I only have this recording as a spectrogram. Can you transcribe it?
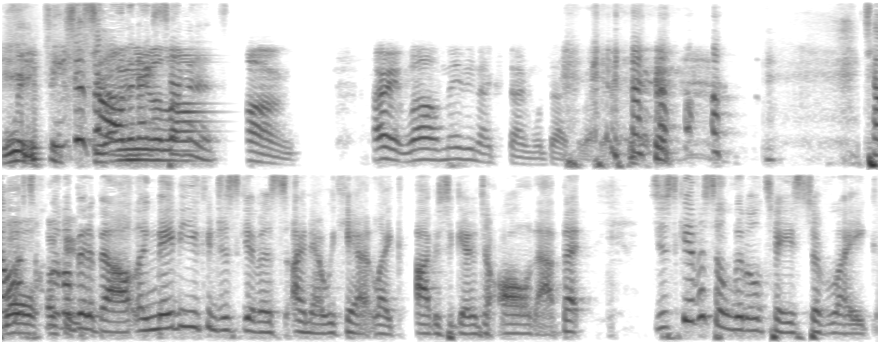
we, Teach us all the next 10 along. minutes. All right, well, maybe next time we'll talk about it. Tell us a little okay. bit about like maybe you can just give us I know we can't like obviously get into all of that, but just give us a little taste of like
